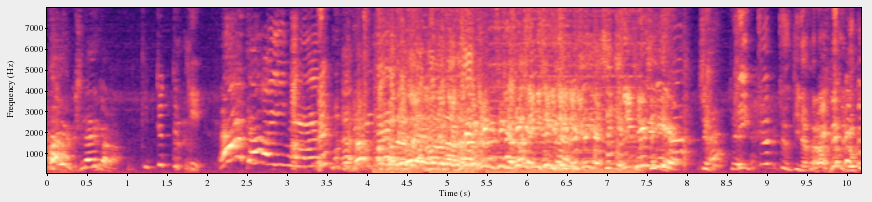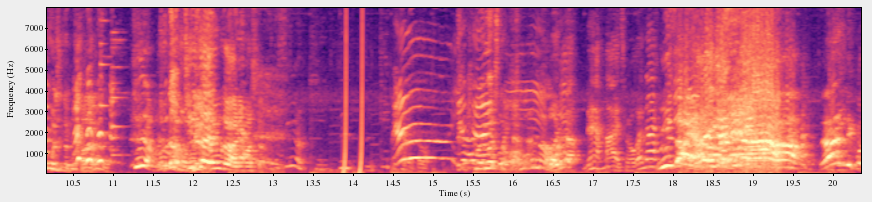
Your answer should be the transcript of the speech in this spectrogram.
早くしないから。キトゥトゥキあーかわいいね待って待ってら全部6文ってだもん小「」ありました私今キってえはいしょがなうわっい、ま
